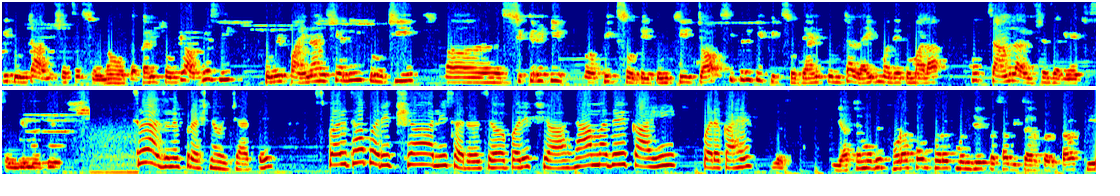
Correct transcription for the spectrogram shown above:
की तुमच्या आयुष्याचं सोनं होतं. कारण शेवटी ऑब्व्हियसली तुम्ही फायनान्शियली तुमची सिक्युरिटी फिक्स होते तुमची जॉब सिक्युरिटी फिक्स होते आणि तुमच्या लाईफमध्ये तुम्हाला खूप चांगलं आयुष्य जगण्याची संधी मिळते. सर अजून एक प्रश्न विचारते. स्पर्धा परीक्षा आणि सरळ परीक्षा ह्यामध्ये काही फरक आहे. याच्यामध्ये थोडाफार फरक म्हणजे कसा विचार करता की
